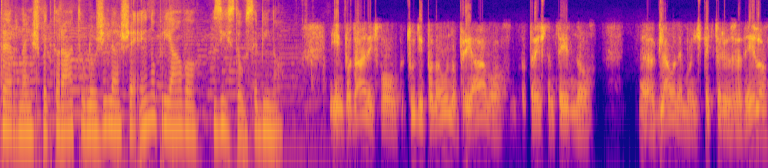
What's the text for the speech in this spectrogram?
ter na inšpektorat vložila še eno prijavo z isto vsebino. In podali smo tudi ponovno prijavo v prejšnjem tednu eh, glavnemu inšpektorju za delo,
